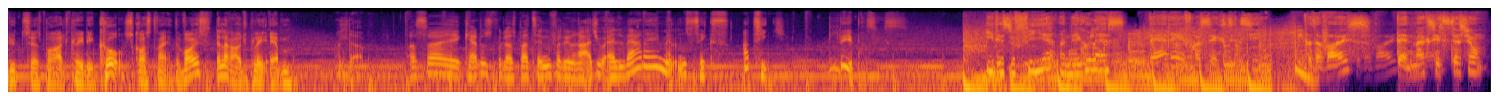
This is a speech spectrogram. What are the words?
lytte til os på radioplay.dk, The Voice, eller Radioplay-appen. Hold op. Og så øh, kan du selvfølgelig også bare tænde for din radio alle hverdage mellem 6 og 10. Lige præcis. Ida Sofia og Nikolas. Hverdag fra 6 til 10 på The Voice, Danmarks hitstation.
